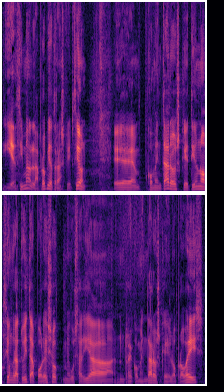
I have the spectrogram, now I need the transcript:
y encima la propia transcripción. Eh, comentaros que tiene una opción gratuita, por eso me gustaría recomendaros que lo probéis,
